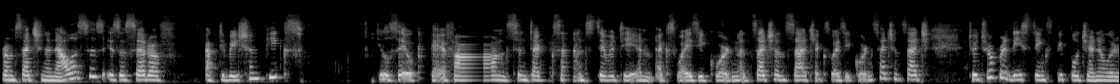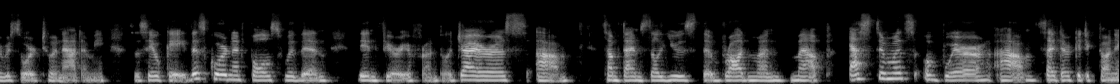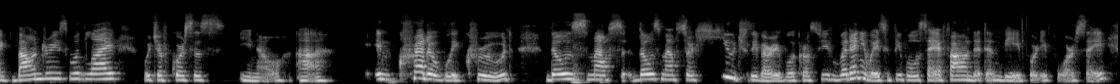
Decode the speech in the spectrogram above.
from such an analysis is a set of activation peaks. You'll say, okay, I found syntax sensitivity in XYZ coordinate such and such, XYZ coordinate such and such. To interpret these things, people generally resort to anatomy. So say, okay, this coordinate falls within the inferior frontal gyrus. Um, sometimes they'll use the Brodmann map estimates of where um, cytoarchitectonic boundaries would lie, which of course is, you know, uh, incredibly crude. Those mm-hmm. maps, those maps are hugely variable across people. But anyway, so people will say, I found it in BA44, say.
